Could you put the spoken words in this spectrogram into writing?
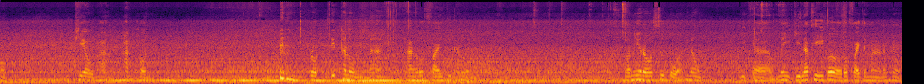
ออกเที่ยวบ้างพักผ่อนรถติดถนนนะฮะทางรถไฟติดถนน ตอนนี้เราซื้อตั๋วพี่น้องอีกเอ่อไม่กี่นาทีก็รถไฟจะมานะพี่น้อง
